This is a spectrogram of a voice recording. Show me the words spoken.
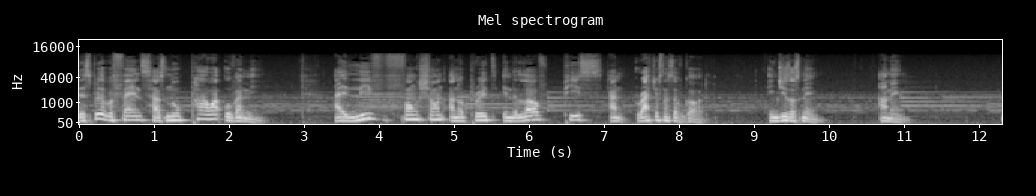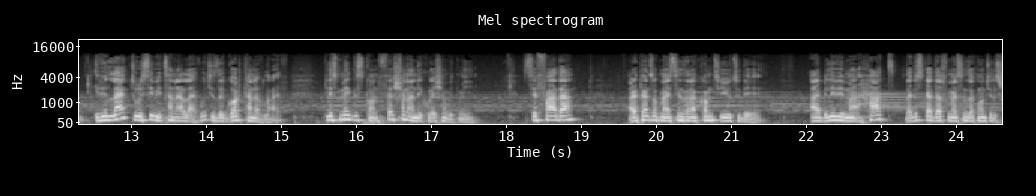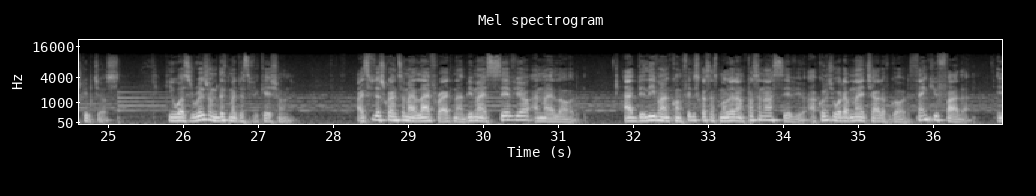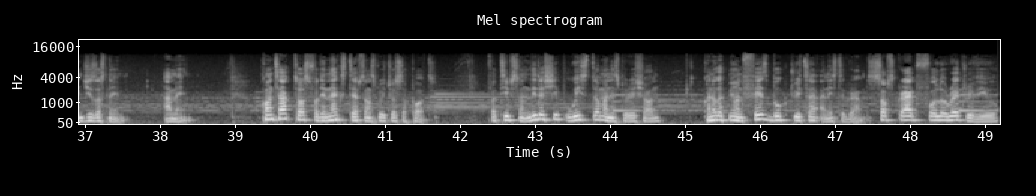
The spirit of offense has no power over me. I live, function, and operate in the love, peace, and righteousness of God. In Jesus' name, Amen. If you'd like to receive eternal life, which is the God kind of life, please make this confession and declaration with me. Say, Father, I repent of my sins and I come to you today. I believe in my heart that Jesus Christ died for my sins according to the scriptures. He was raised from death, my justification. I receive Jesus Christ into my life right now. Be my Savior and my Lord. I believe and confess Jesus Christ as my Lord and personal Savior. According to what I'm now a child of God. Thank you, Father. In Jesus' name. Amen. Contact us for the next steps on spiritual support. For tips on leadership, wisdom, and inspiration, connect with me on Facebook, Twitter, and Instagram. Subscribe, follow, rate, review,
